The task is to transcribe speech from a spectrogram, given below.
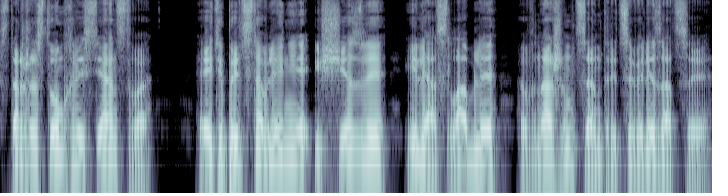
С торжеством христианства эти представления исчезли или ослабли в нашем центре цивилизации.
